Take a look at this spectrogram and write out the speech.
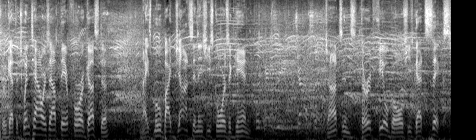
So we got the Twin Towers out there for Augusta. Nice move by Johnson, and she scores again. Johnson's third field goal. She's got six.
